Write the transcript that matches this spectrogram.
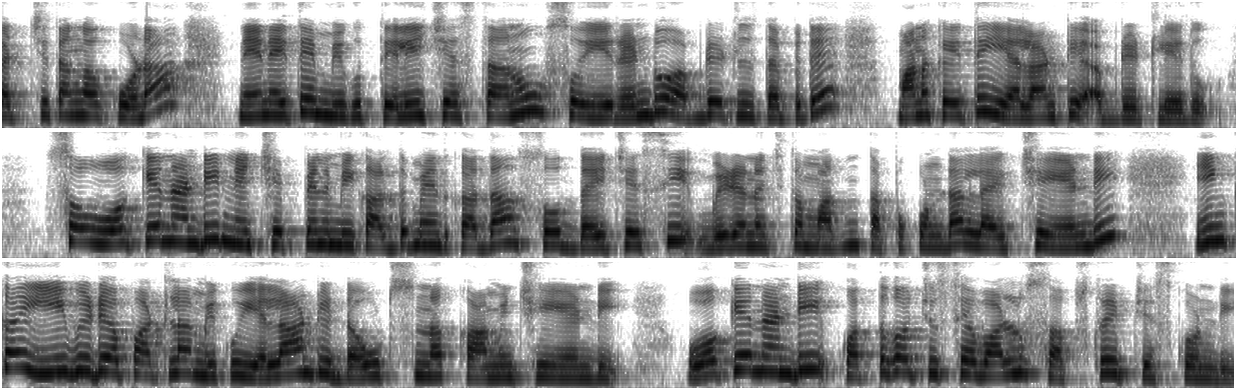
ఖచ్చితంగా కూడా నేనైతే మీకు తెలియచేస్తాను. సో ఈ రెండు అప్డేట్లు తప్పితే మనకైతే ఎలాంటి అప్డేట్ లేదు. సో ఓకేనండి నేను చెప్పింది మీకు అర్థమైంది కదా. సో దయచేసి వీడియో నచ్చితే మాత్రం తప్పకుండా లైక్ చేయండి. ఇంకా ఈ వీడియో పట్ల మీకు ఎలాంటి డౌట్స్ ఉన్నా కామెంట్ చేయండి. ఓకేనండి కొత్తగా చూసే వాళ్ళు సబ్స్క్రైబ్ చేసుకోండి.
